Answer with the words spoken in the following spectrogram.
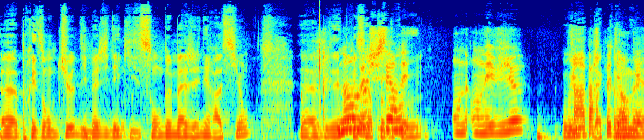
euh, présomptueux d'imaginer qu'ils sont de ma génération. Euh, vous êtes Non, mais tu sais, on est vieux. Oui, enfin, à part peut-être mais-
